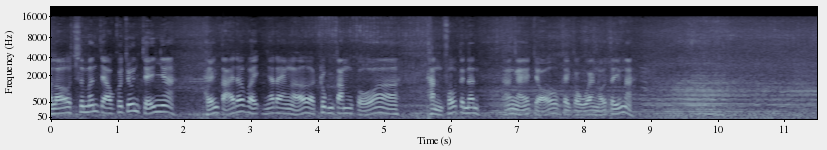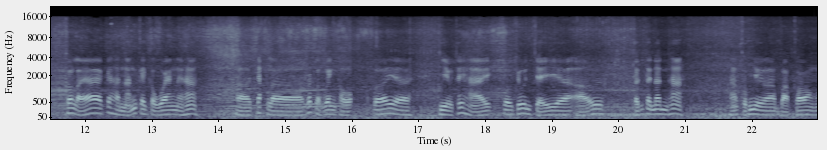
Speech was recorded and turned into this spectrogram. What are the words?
Hello, xin mến chào cô chú anh chị nha. Hiện tại đó vậy, Nhã đang ở ờ, trung tâm của ờ, thành phố Tây Ninh ở ngay ở chỗ cây cầu quan nổi tiếng nè. Có lẽ cái hình ảnh cây cầu quan này ha à, chắc là rất là quen thuộc với nhiều thế hệ cô chú anh chị ở tỉnh Tây Ninh ha. À, cũng như bà con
